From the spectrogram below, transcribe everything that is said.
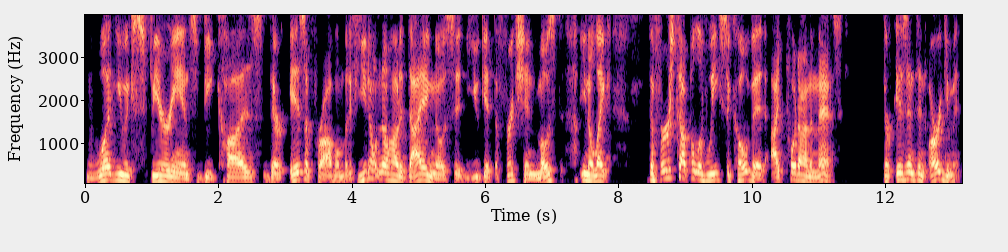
what you experience because there is a problem. But if you don't know how to diagnose it, you get the friction. Most, you know, like the first couple of weeks of COVID, I put on a mask. There isn't an argument.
